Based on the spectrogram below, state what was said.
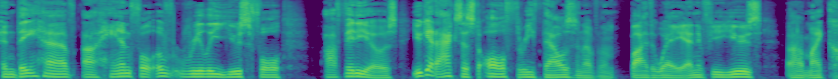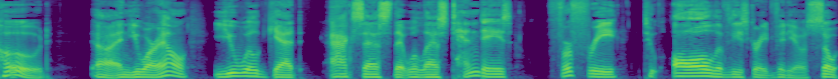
and they have a handful of really useful uh, videos. You get access to all 3,000 of them, by the way. And if you use uh, my code uh, and URL, you will get access that will last 10 days for free to all of these great videos. So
